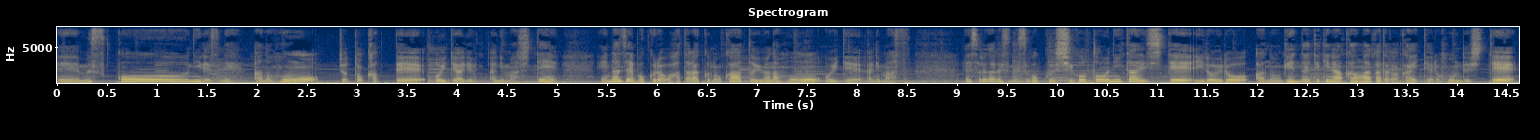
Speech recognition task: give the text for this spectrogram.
えー、息子にですねあの本をちょっと買っておいてありまして、えー、なぜ僕らは働くのかというような本を置いてあります。それがですねすごく仕事に対していろいろ現代的な考え方が書いてある本でして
